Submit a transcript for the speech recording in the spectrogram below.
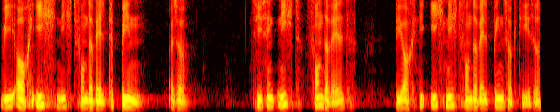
wie auch ich nicht von der Welt bin. Also, sie sind nicht von der Welt, wie auch ich nicht von der Welt bin, sagt Jesus.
